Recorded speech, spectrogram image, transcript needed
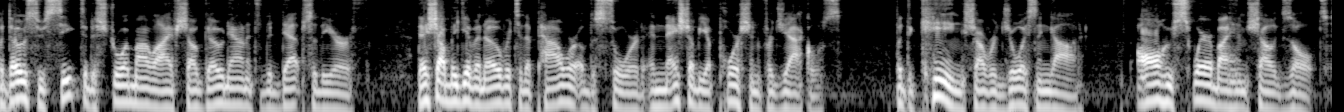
But those who seek to destroy my life shall go down into the depths of the earth. They shall be given over to the power of the sword, and they shall be a portion for jackals. But the king shall rejoice in God. All who swear by him shall exult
